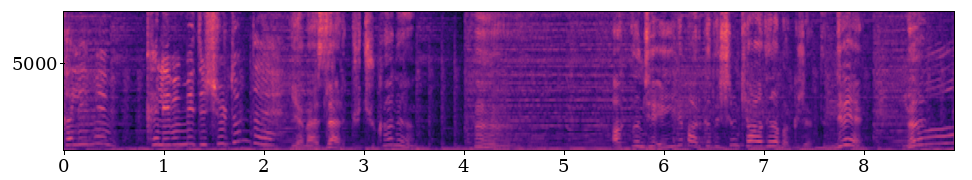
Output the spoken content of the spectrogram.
kalemim, kalemimi düşürdüm de. Yemezler küçük hanım. Hı. Aklınca eğilip arkadaşının kağıdına bakacaktın değil mi? Ha? Yo,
